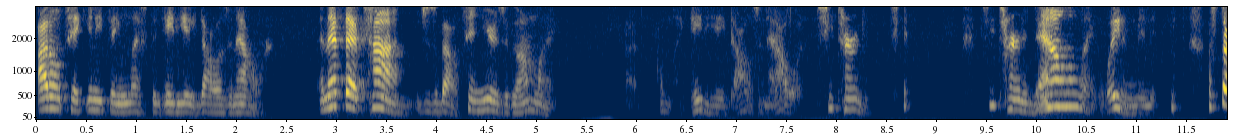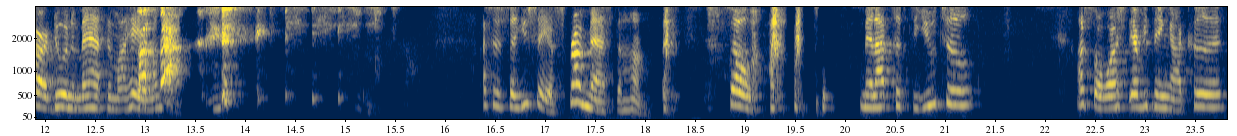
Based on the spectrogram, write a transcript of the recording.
I don't take anything less than $88 an hour. And at that time, which is about 10 years ago, I'm like, I'm like, $88 an hour. She turned it, she, turned it down. I'm like, wait a minute. I started doing the math in my head. Like, I said, so you say a scrum master, huh? so man, I took to YouTube I so watched everything I could.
